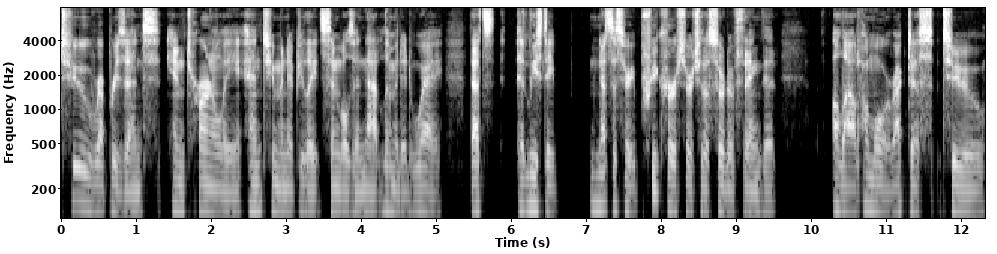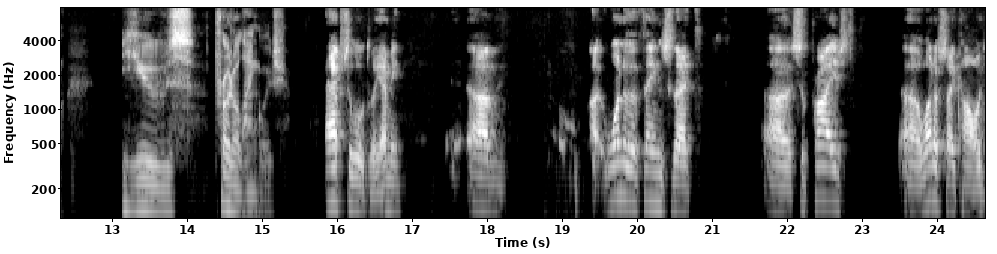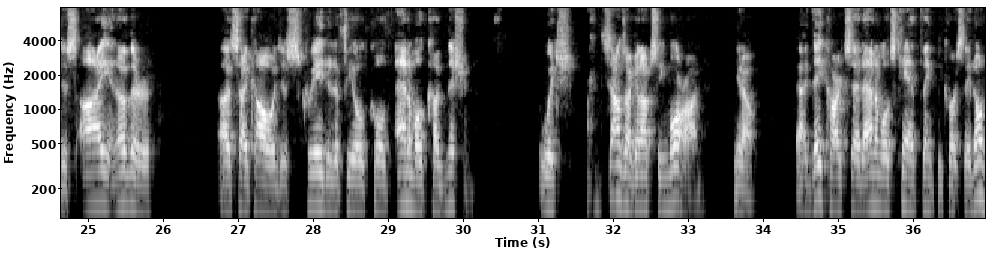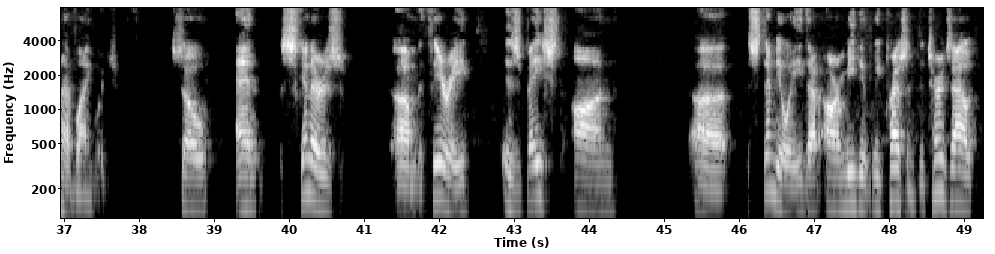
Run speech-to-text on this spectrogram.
to represent internally and to manipulate symbols in that limited way that's at least a necessary precursor to the sort of thing that allowed Homo erectus to use proto language. Absolutely. I mean, um, uh, one of the things that uh, surprised uh, lot of psychologists, I and other uh, psychologists created a field called animal cognition, which sounds like an oxymoron. You know, uh, Descartes said animals can't think because they don't have language. So, and Skinner's um, theory is based on uh, stimuli that are immediately present. It turns out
